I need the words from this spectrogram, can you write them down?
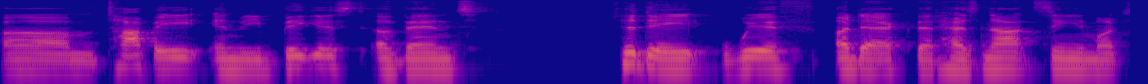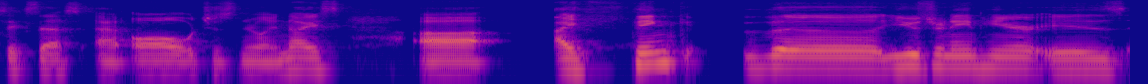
um top eight in the biggest event to date with a deck that has not seen much success at all, which is really nice. Uh I think the username here is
